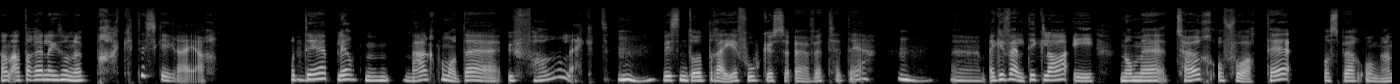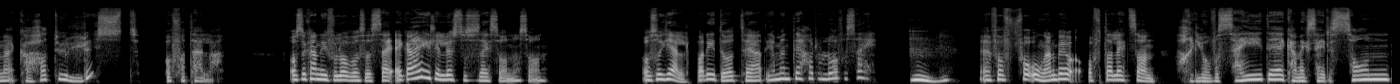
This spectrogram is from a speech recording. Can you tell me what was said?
Sånn At det er liksom sånne praktiske greier. Og Mm. det blir mer på en måte ufarlig, Mm. hvis en da dreier fokuset over til det. Mm. Eh, Jeg er veldig glad i når vi tør og får til å spørre ungene hva har du lyst å fortelle? Og så kan de få lov til å si jeg har egentlig lyst til å si sånn og sånn. Og så hjelper de da til at ja, men det har du lov å si. Mm. -hmm. For, for ungene blir jo ofte litt sånn har jeg lov å si det, kan jeg si det sånn,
